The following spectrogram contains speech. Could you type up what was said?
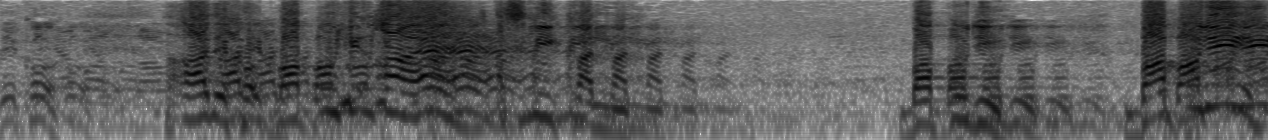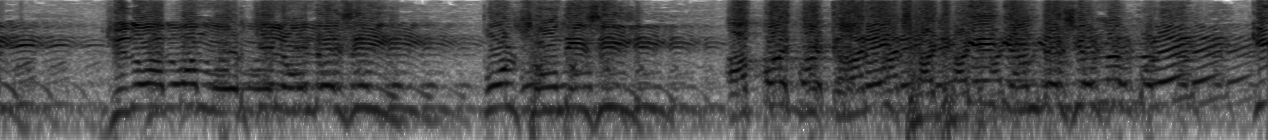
ਦੇਖੋ। ਆ ਦੇਖੋ ਬਾਪੂ ਜੀ ਆ ਹੈ ਅਸਲੀ ਖਾਲੀ। ਬਾਪੂ ਜੀ ਬਾਪੂ ਜੀ ਜਦੋਂ ਆਪਾਂ ਮੋਰਚੇ ਲਾਉਂਦੇ ਸੀ ਪੁਲਿਸ ਆਉਂਦੀ ਸੀ ਆਪਾਂ ਜਕਾਰੇ ਛੱਡ ਕੇ ਜਾਂਦੇ ਸੀ ਉਹਨਾਂ ਕੋਲੇ ਕਿ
